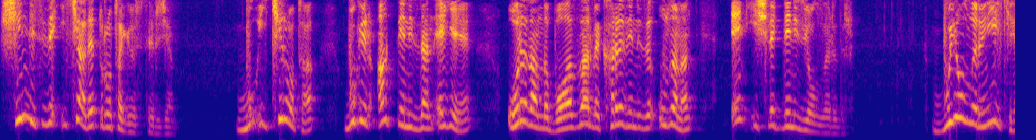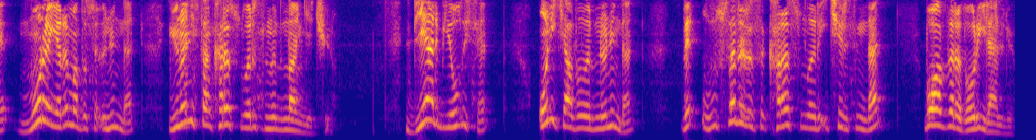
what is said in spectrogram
Şimdi size iki adet rota göstereceğim. Bu iki rota bugün Akdeniz'den Ege'ye, oradan da Boğazlar ve Karadeniz'e uzanan en işlek deniz yollarıdır. Bu yolların ilki Mora Yarımadası önünden Yunanistan karasuları sınırından geçiyor. Diğer bir yol ise 12 adaların önünden ve uluslararası karasuları içerisinden boğazlara doğru ilerliyor.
